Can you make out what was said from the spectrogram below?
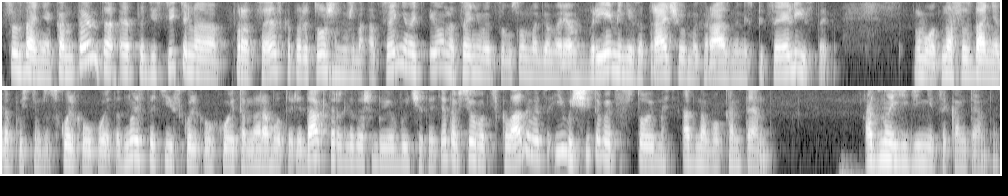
создание контента – это действительно процесс, который тоже нужно оценивать, и он оценивается, условно говоря, времени, затрачиваемых разными специалистами. Вот, на создание, допустим, сколько уходит одной статьи, сколько уходит там на работу редактора для того, чтобы ее вычитать. Это все вот складывается и высчитывается стоимость одного контента, одной единицы контента.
